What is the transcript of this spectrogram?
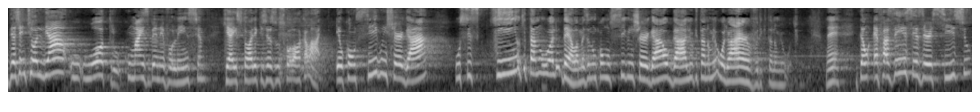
de a gente olhar o, o outro com mais benevolência, que é a história que Jesus coloca lá eu consigo enxergar o cisquinho que está no olho dela, mas eu não consigo enxergar o galho que está no meu olho, a árvore que está no meu olho. Né? Então, é fazer esse exercício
